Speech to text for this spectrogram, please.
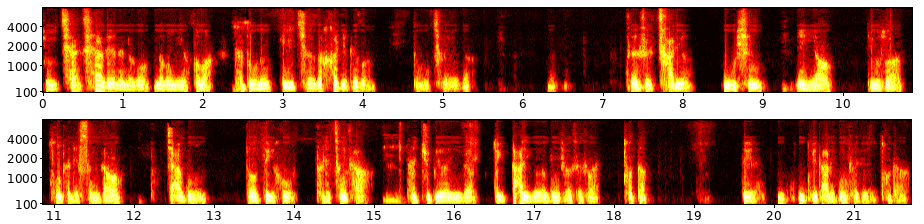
就是潜潜在的那种那种因素吧。它都能给你起到个和解的作用，都能起到一个。嗯，这是茶的五行阴阳，就是说从它的生长、加工到最后它的成茶，嗯，它具备了一个最大的一个功效是什么？脱德。对，你最大的功效就是脱德，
